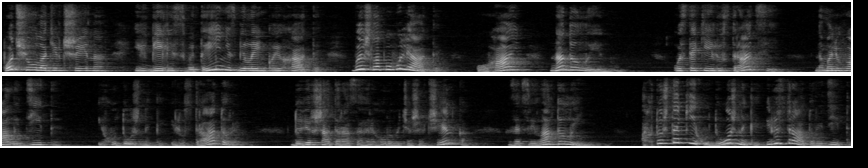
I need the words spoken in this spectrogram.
Почула дівчина і в білій свитині з біленької хати вийшла погуляти у гай на долину. Ось такі ілюстрації намалювали діти і художники-ілюстратори до вірша Тараса Григоровича Шевченка зацвіла в долині. А хто ж такі художники, ілюстратори, діти?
